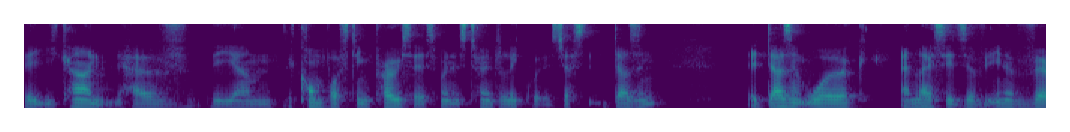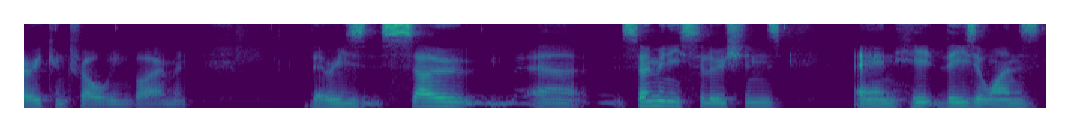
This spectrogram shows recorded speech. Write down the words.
That you can't have the um, the composting process when it's turned to liquid. It's just it doesn't it doesn't work unless it's in a very controlled environment there is so uh, so many solutions, and he, these are ones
